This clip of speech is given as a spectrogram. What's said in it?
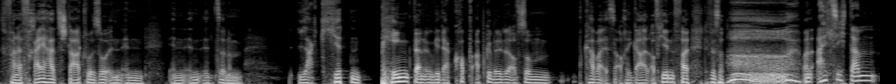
von der Freiheitsstatue so in, in, in, in, in so einem lackierten Pink, dann irgendwie der Kopf abgebildet auf so einem Cover, ist auch egal. Auf jeden Fall. So, und als ich dann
